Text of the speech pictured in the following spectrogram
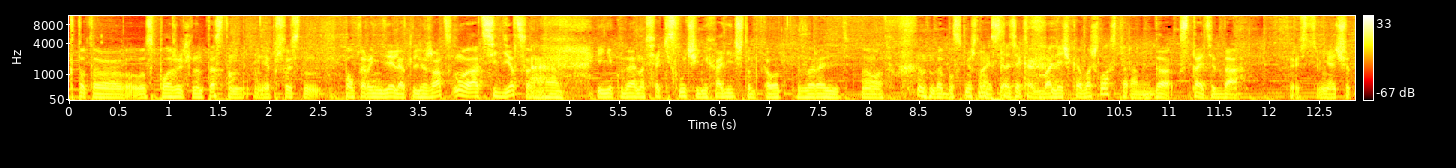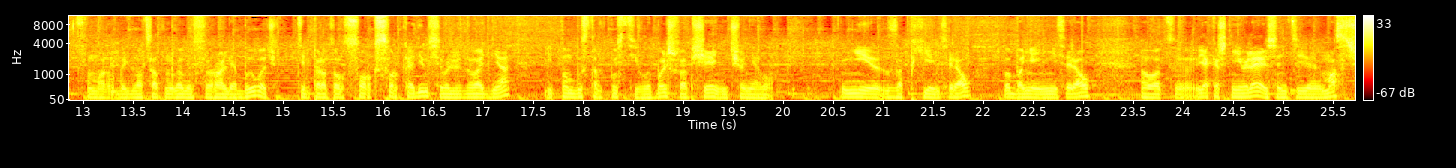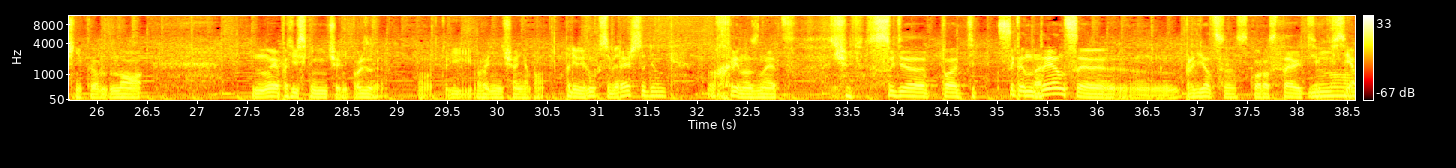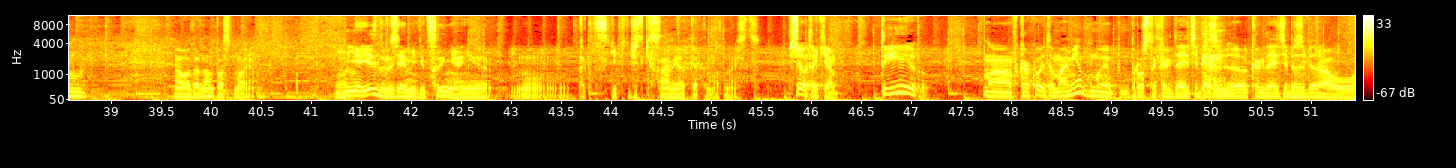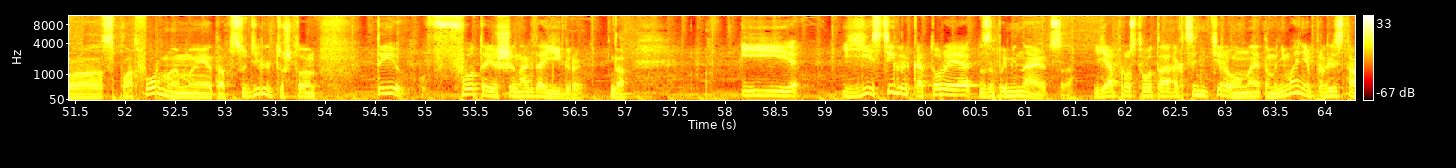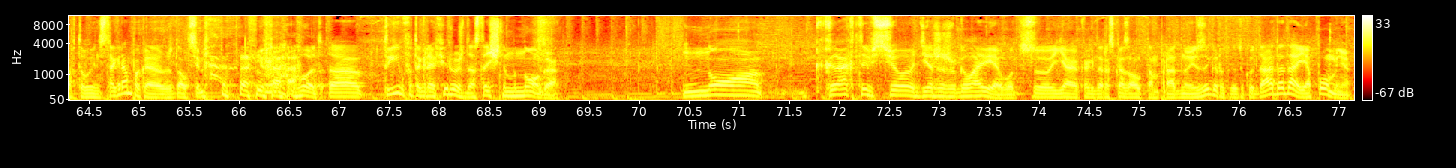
кто-то с положительным тестом, мне пришлось полторы недели отлежаться, ну, отсидеться, и никуда на всякий случай не ходить, чтобы кого-то не заразить. Вот. Да, был смешно. Ну, кстати, как болечка обошла стороны? Да, кстати, да. То есть у меня что-то, может быть, в 2020 году в феврале было, температура 40-41 всего лишь два дня, и потом быстро отпустил, и больше вообще ничего не было. Ни запахи я не терял, обоняние не терял. Вот. Я, конечно, не являюсь антимасочником, но ну, я практически ничего не пользую. Вот, и вроде ничего не было. Прививку собираешься делать? Хрен знает. Судя по тенденции, придется скоро ставить их Ну, всем. Вот, а там посмотрим. У меня есть друзья в медицине, они ну, как-то скептически сами к этому относятся. Все-таки, ты а, в какой-то момент мы просто когда я тебя заби- когда я тебя забирал а, с платформы мы это обсудили то что ты фотоешь иногда игры Да. и есть игры, которые запоминаются. Я просто вот акцентировал на этом внимание, пролистав твой инстаграм, пока ждал себя. Вот, э, ты фотографируешь достаточно много. Но как ты все держишь в голове? Вот э, я когда рассказал там про одну из игр, ты такой, да-да-да, я помню.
